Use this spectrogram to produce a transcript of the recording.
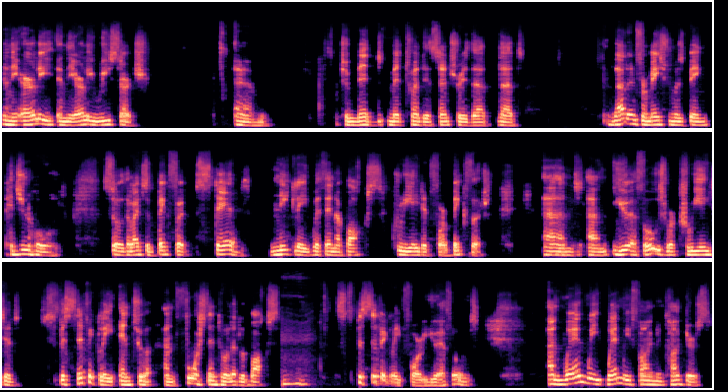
in the early in the early research um, to mid mid 20th century that that that information was being pigeonholed. So the likes of Bigfoot stayed neatly within a box created for Bigfoot, and and UFOs were created specifically into and forced into a little box mm-hmm. specifically for UFOs. And when we when we found encounters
